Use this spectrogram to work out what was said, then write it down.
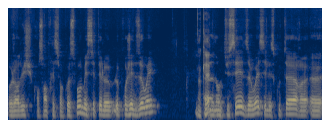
aujourd'hui je suis concentré sur Cosmo, mais c'était le, le, projet The Way. Okay. Euh, donc tu sais, The Way, c'est les scooters euh,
